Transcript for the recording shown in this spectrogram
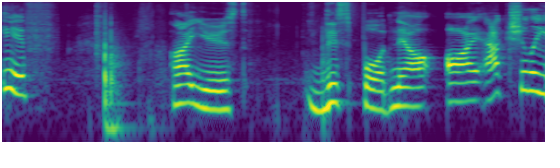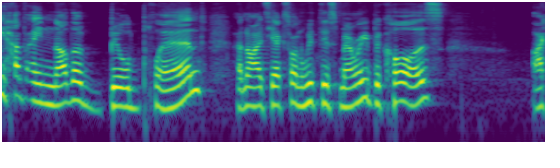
if I used this board. Now, I actually have another build planned, an ITX one with this memory because I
